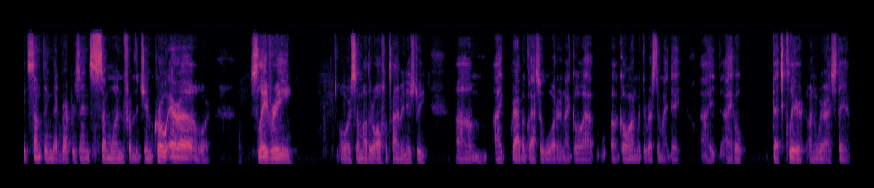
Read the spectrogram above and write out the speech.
it's something that represents someone from the Jim Crow era or slavery or some other awful time in history, um, I grab a glass of water and I go out, uh, go on with the rest of my day. I I hope that's clear on where I stand.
